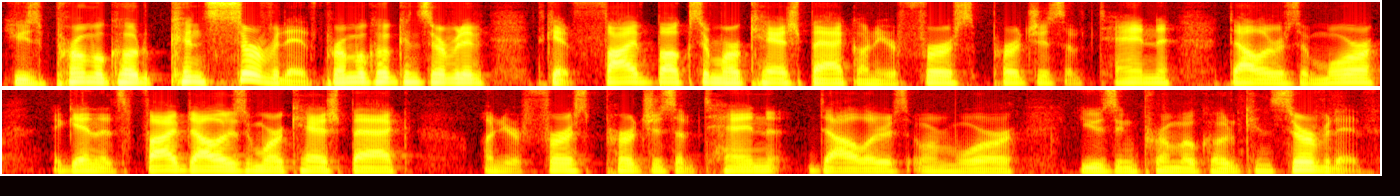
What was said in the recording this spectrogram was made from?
Use promo code conservative, promo code conservative to get five bucks or more cash back on your first purchase of ten dollars or more. Again, that's five dollars or more cash back on your first purchase of ten dollars or more using promo code conservative.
